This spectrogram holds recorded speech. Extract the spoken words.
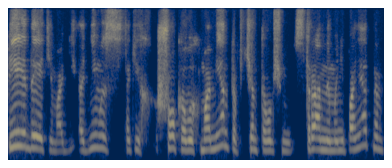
Перед этим одним из таких шоковых моментов, чем-то, в общем, странным и непонятным,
